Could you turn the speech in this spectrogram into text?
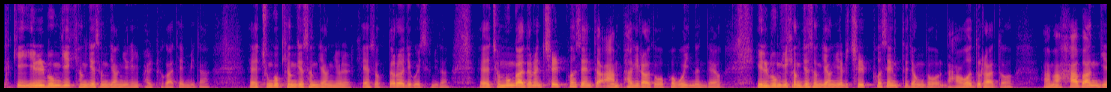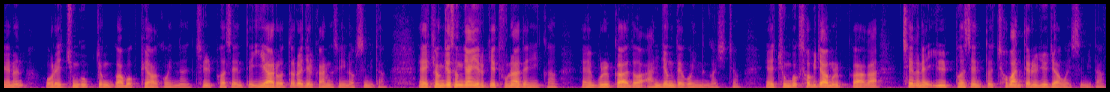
특히 1분기 경제 성장률이 발표가 됩니다. 중국 경제 성장률 계속 떨어지고 있습니다. 전문가들은 7% 안팎이라도 보고 있는데요. 1분기 경제 성장률이 7% 정도 나오더라도 아마 하반기에는 올해 중국 정부가 목표하고 있는 7% 이하로 떨어질 가능성이 높습니다. 경제 성장이 이렇게 둔화되니까 물가도 안정되고 있는 것이죠. 중국 소비자 물가가 최근에 1% 초반대를 유지하고 있습니다.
